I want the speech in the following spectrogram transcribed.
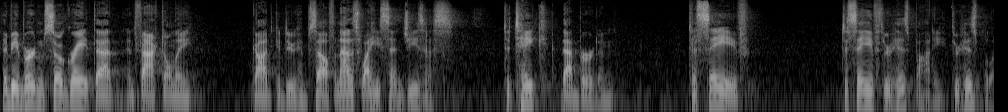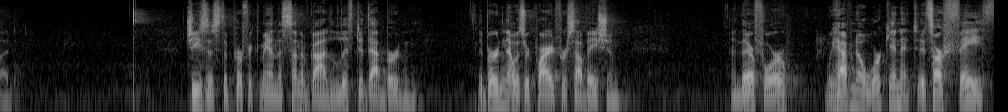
it'd be a burden so great that, in fact, only God could do Himself. And that is why He sent Jesus to take that burden, to save, to save through His body, through His blood. Jesus, the perfect man, the Son of God, lifted that burden, the burden that was required for salvation. And therefore, we have no work in it. It's our faith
